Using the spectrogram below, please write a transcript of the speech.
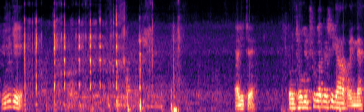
기울기. 알겠지? 그럼 저기 추가된 식이 하나 더 있네.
